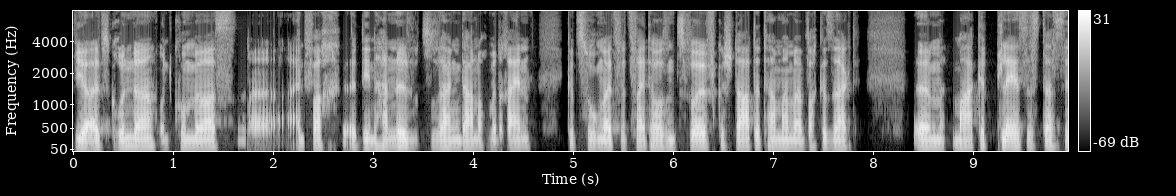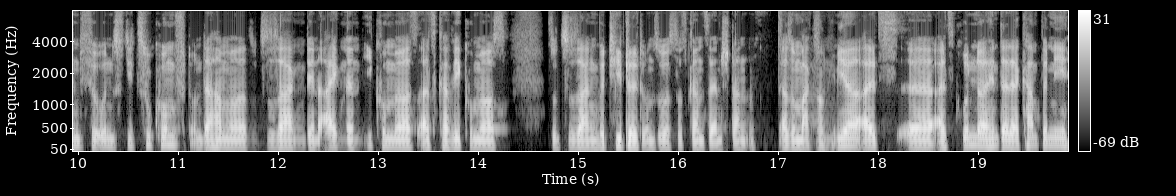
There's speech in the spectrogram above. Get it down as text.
Wir als Gründer und Commerce äh, einfach den Handel sozusagen da noch mit reingezogen. Als wir 2012 gestartet haben, haben wir einfach gesagt, ähm, Marketplaces, das sind für uns die Zukunft und da haben wir sozusagen den eigenen E-Commerce als KW-Commerce sozusagen betitelt und so ist das Ganze entstanden. Also Max okay. und mir als, äh, als Gründer hinter der Company,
